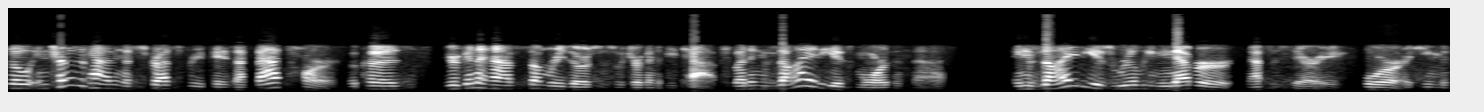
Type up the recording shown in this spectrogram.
so in terms of having a stress-free Pesach, that's hard because you're going to have some resources which are going to be tapped. But anxiety is more than that. Anxiety is really never necessary for a human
